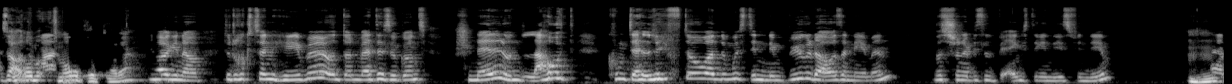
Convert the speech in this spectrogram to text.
so ein Automat. zum Oberdrucken, oder? Ja, genau. Du drückst so einen Hebel und dann wird er so ganz schnell und laut kommt der Lift over und du musst den, den Bügel da rausnehmen, was schon ein bisschen beängstigend ist, finde ich. Mhm. Ja.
